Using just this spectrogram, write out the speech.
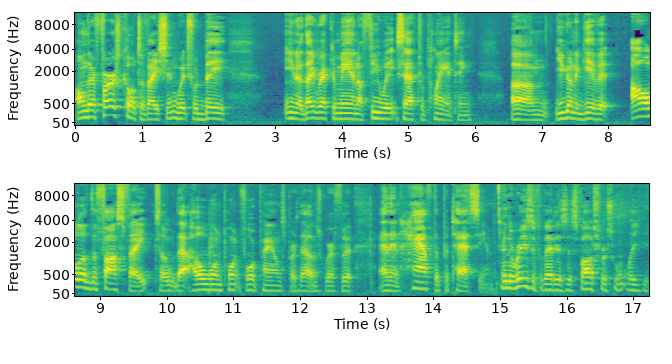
on their first cultivation, which would be, you know, they recommend a few weeks after planting, um, you're going to give it all of the phosphate, so that whole 1.4 pounds per thousand square foot, and then half the potassium. And the reason for that is this phosphorus won't leave you.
